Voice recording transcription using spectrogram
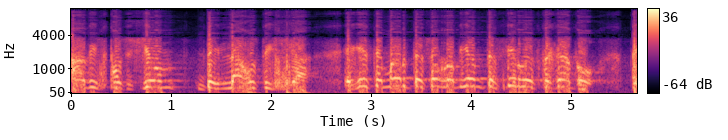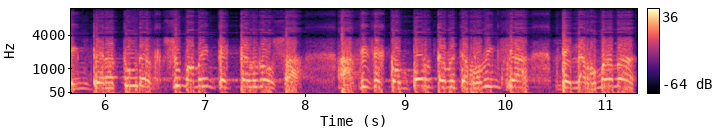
a disposición de la justicia. En este martes son radiantes cielo despejado, temperaturas sumamente calurosas. Así se comporta nuestra provincia de La Romana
